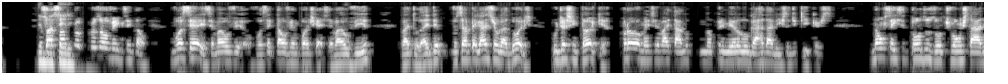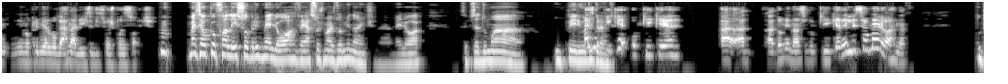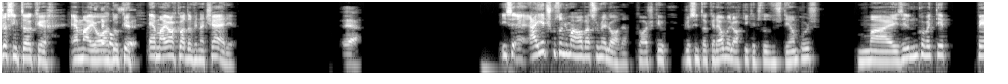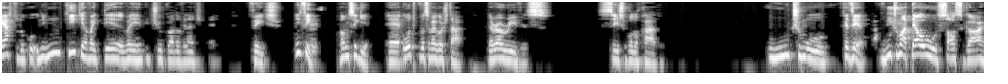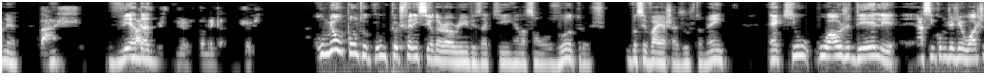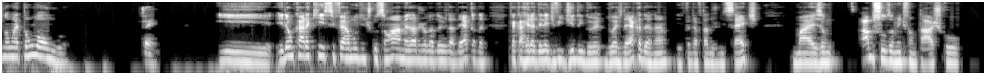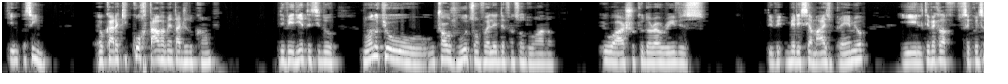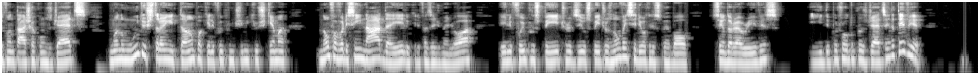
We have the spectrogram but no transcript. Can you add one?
debaterem. Só, só pro, pros ouvintes, então. Você aí, você vai ouvir, você que tá ouvindo o podcast, você vai ouvir, vai tudo. Aí você vai pegar esses jogadores, o Justin Tucker, provavelmente ele vai estar no, no primeiro lugar da lista de kickers. Não sei se todos os outros vão estar no primeiro lugar na lista de suas posições. Hum, mas é o que eu falei sobre melhor versus mais dominante, né? Melhor, você precisa de uma um período Mas grande. O kicker, o kicker a, a, a, dominância do kicker, ele ser o melhor, né? O Justin Tucker é maior do que é maior que o Adam Vinatieri? É. Isso, é, aí é discussão de maior versus melhor, né? Porque eu acho que o Justin Tucker é o melhor kicker de todos os tempos, mas ele nunca vai ter perto do. Nenhum kicker vai ter. Vai repetir o que o Adam Vinatieri fez. Enfim, vamos seguir. É, outro que você vai gostar: Darrell Reeves. Sexto colocado. O último. Quer dizer, o último até o Sauce Garner. Baixo. Verdade. Tô brincando. Justo. O meu ponto que eu diferencio o Darrell Reeves aqui em relação aos outros, você vai achar justo também, é que o, o auge dele, assim como o J.J. Watt, não é tão longo. Sim. E ele é um cara que se ferra muito em discussão, ah, melhores jogadores da década, que a carreira dele é dividida em duas, duas décadas, né? Ele foi draftado em 2007, mas é um absolutamente fantástico. Que, assim, é o cara que cortava a metade do campo. Deveria ter sido. No ano que o, Charles Woodson foi eleito defensor do ano, eu acho que o Darrell Reeves merecia mais o prêmio. E ele teve aquela sequência fantástica com os Jets. Um ano muito estranho em Tampa, que ele foi para um time que o esquema não favorecia em nada ele, o que ele fazia de melhor. Ele foi para os Patriots e os Patriots não venceriam aquele Super Bowl sem o Darrell Reeves. E depois voltou para os Jets. Ainda teve.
